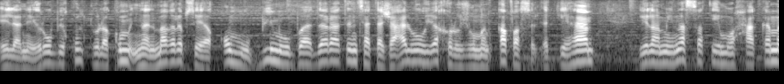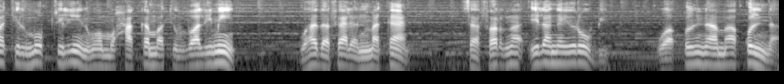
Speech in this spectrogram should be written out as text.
إلى نيروبي قلت لكم أن المغرب سيقوم بمبادرة ستجعله يخرج من قفص الاتهام إلى منصة محاكمة المبطلين ومحاكمة الظالمين وهذا فعلا ما كان. سافرنا إلى نيروبي وقلنا ما قلنا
